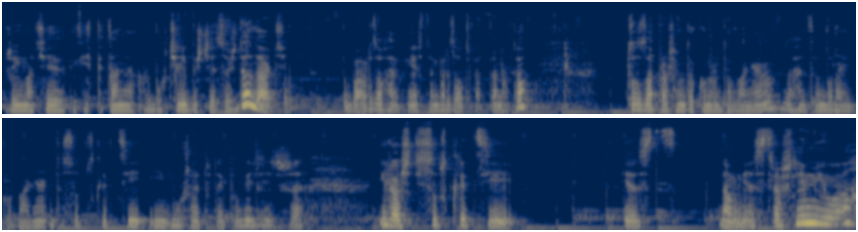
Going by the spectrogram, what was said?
Jeżeli macie jakieś pytania albo chcielibyście coś dodać, to bardzo chętnie, jestem bardzo otwarta na to to zapraszam do komentowania, zachęcam do lajkowania i do subskrypcji. I muszę tutaj powiedzieć, że ilość subskrypcji jest dla mnie strasznie miła.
